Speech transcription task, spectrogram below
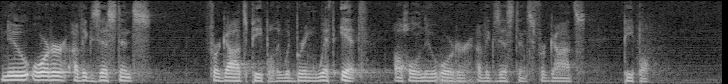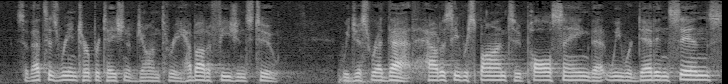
new order of existence for God's people. That would bring with it a whole new order of existence for God's people. So that's his reinterpretation of John 3. How about Ephesians 2? We just read that. How does he respond to Paul saying that we were dead in sins,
